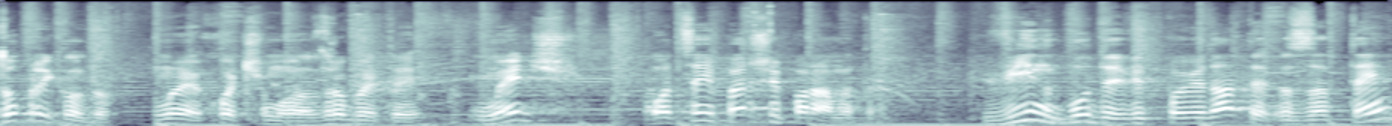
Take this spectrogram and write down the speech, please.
До прикладу, ми хочемо зробити меч. Оцей перший параметр. Він буде відповідати за те,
